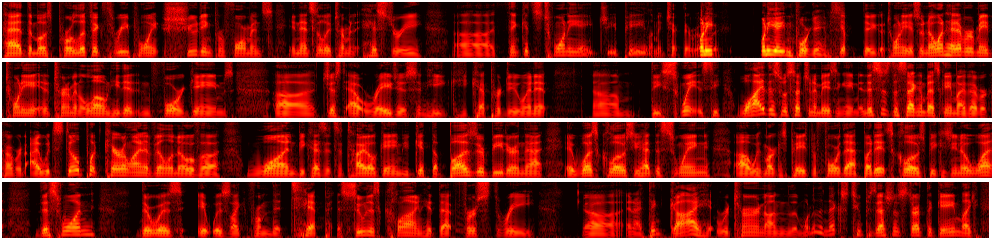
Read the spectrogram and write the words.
Had the most prolific three-point shooting performance in NCAA tournament history. Uh, I think it's 28 GP. Let me check that real 20, quick. 28 in four games. Yep, there you go. 28. So no one had ever made 28 in a tournament alone. He did it in four games. Uh, just outrageous, and he he kept Purdue in it. Um, the swing. See why this was such an amazing game, and this is the second best game I've ever covered. I would still put Carolina Villanova one because it's a title game. You get the buzzer beater in that. It was close. You had the swing uh, with Marcus Paige before that, but it's close because you know what? This one, there was it was like from the tip. As soon as Cline hit that first three, uh, and I think Guy returned on the, one of the next two possessions to start the game. Like,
